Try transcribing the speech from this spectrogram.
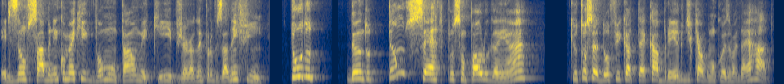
eles não sabem nem como é que vão montar uma equipe, jogador improvisado, enfim. Tudo dando tão certo pro São Paulo ganhar que o torcedor fica até cabreiro de que alguma coisa vai dar errado.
